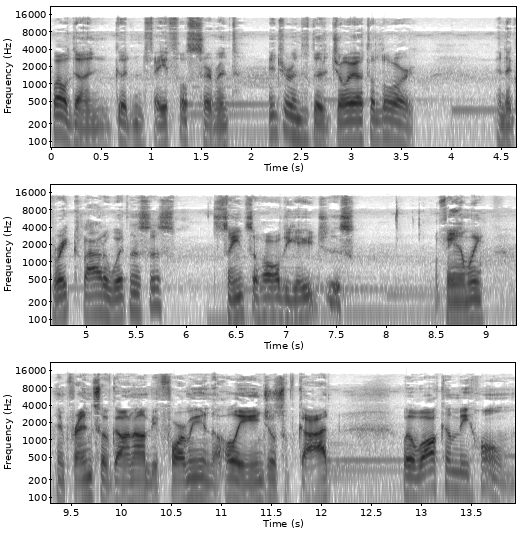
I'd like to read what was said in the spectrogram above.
Well done, good and faithful servant, enter into the joy of the Lord. And the great cloud of witnesses, saints of all the ages, family, and friends who have gone on before me, and the holy angels of God will welcome me home,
